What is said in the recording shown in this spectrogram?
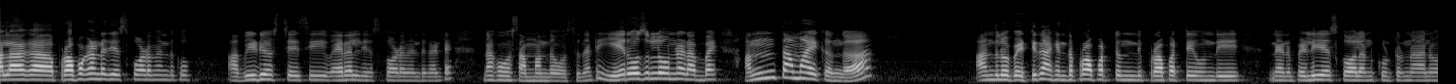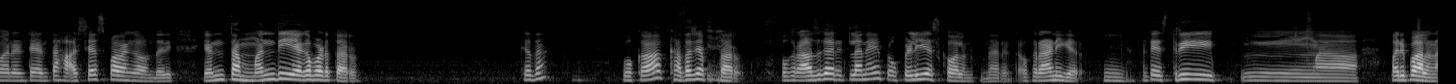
అలాగా ప్రోపగండ చేసుకోవడం ఎందుకు? ఆ వీడియోస్ చేసి వైరల్ చేసుకోవడం ఎందుకంటే నాకు ఒక సంబంధం వస్తుంది. అంటే ఏ రోజుల్లో ఉన్నాడు అబ్బాయి? అంత అమాయకంగా అందులో పెట్టి నాకు ఇంత ప్రాపర్టీ ఉంది ప్రాపర్టీ ఉంది నేను పెళ్ళి చేసుకోవాలనుకుంటున్నాను అని అంటే ఎంత హాస్యాస్పదంగా ఉంది అది. ఎంతమంది ఎగబడతారు? కదా? ఒక కథ చెప్తారు. ఒక రాజుగారు ఇట్లానే ఒక పెళ్ళి చేసుకోవాలనుకున్నారంట. ఒక రాణిగారు. అంటే స్త్రీ పరిపాలన.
